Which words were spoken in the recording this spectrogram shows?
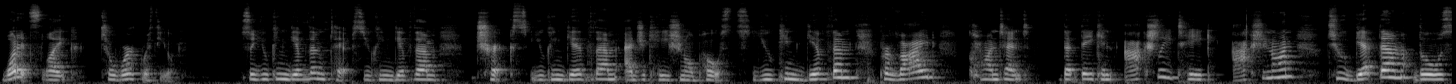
what it's like to work with you. So you can give them tips, you can give them tricks, you can give them educational posts, you can give them, provide content that they can actually take action on to get them those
